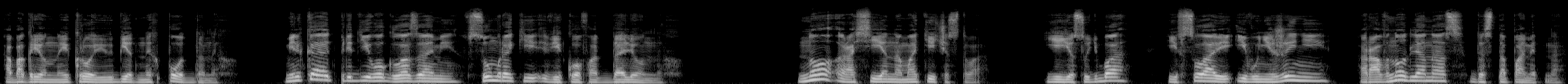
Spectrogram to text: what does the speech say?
обогренные кровью бедных подданных, мелькают пред его глазами в сумраке веков отдаленных. Но Россия нам Отечество, ее судьба и в славе, и в унижении равно для нас достопамятна.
